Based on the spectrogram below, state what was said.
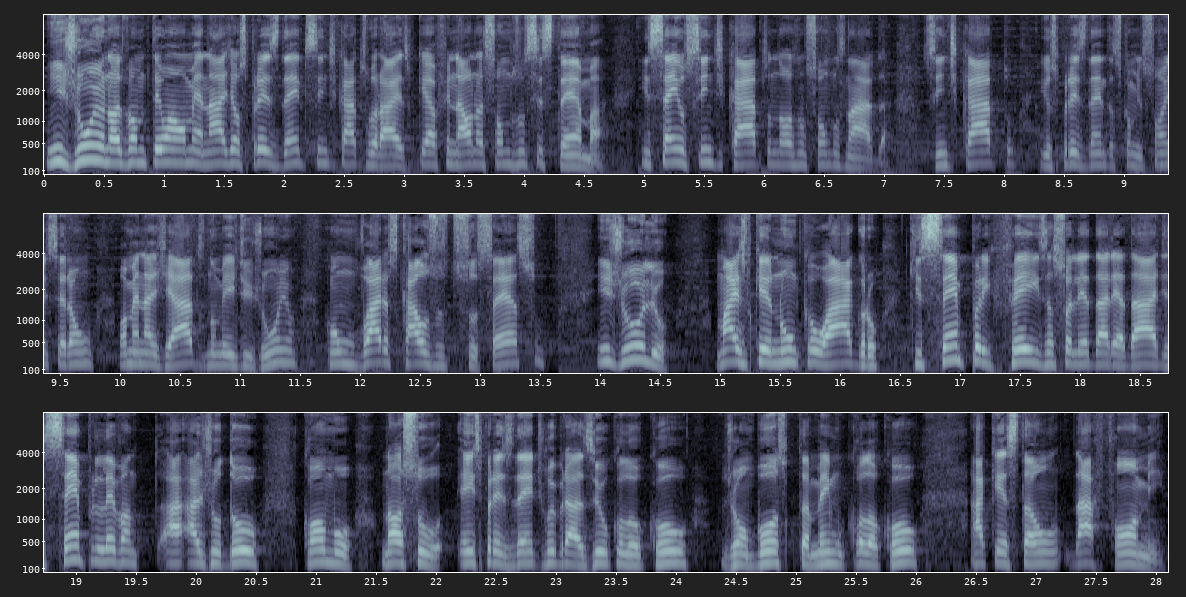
Em junho, nós vamos ter uma homenagem aos presidentes dos sindicatos rurais, porque afinal nós somos um sistema e sem o sindicato nós não somos nada. O sindicato e os presidentes das comissões serão homenageados no mês de junho, com vários causos de sucesso. Em julho, mais do que nunca, o agro, que sempre fez a solidariedade, sempre levantou, ajudou, como nosso ex-presidente Rui Brasil colocou, João Bosco também colocou, a questão da fome.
